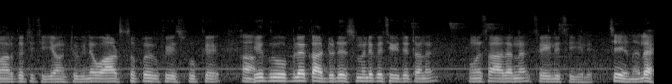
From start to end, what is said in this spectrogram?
മാർക്കറ്റ് ചെയ്യാൻ പറ്റും. പിന്നെ വാട്സപ്പ് ഫേസ്ബുക്ക് ഈ ഗ്രൂപ്പിലൊക്കെ അഡ്വർടൈസ്മെന്റ് ഒക്കെ ചെയ്തിട്ടാണ് നമ്മൾ സാധാരണ സെയിൽ ചെയ്യൽ. ചെയ്യണം അല്ലേ?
